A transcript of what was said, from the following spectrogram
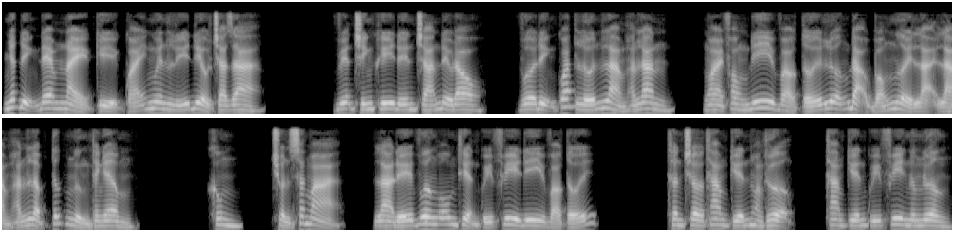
nhất định đem này kỳ quái nguyên lý điều tra ra. Viện chính khí đến chán đều đau, vừa định quát lớn làm hắn lăn, ngoài phòng đi vào tới lưỡng đạo bóng người lại làm hắn lập tức ngừng thanh âm. Không, chuẩn xác mà, là đế vương ôm thiển quý phi đi vào tới. Thân chờ tham kiến hoàng thượng, tham kiến quý phi nương nương.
